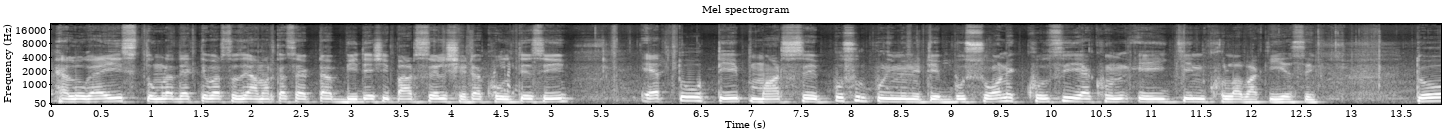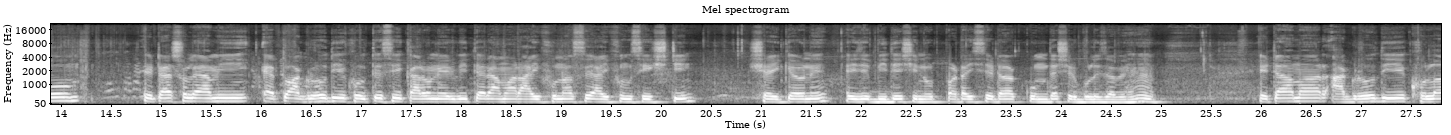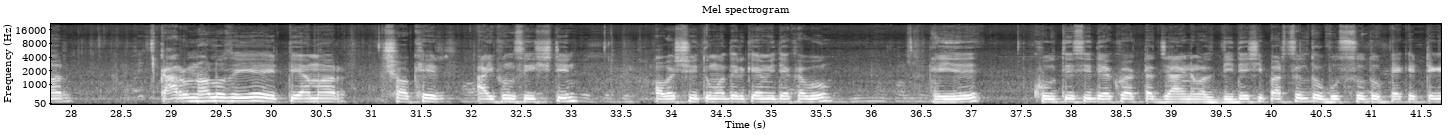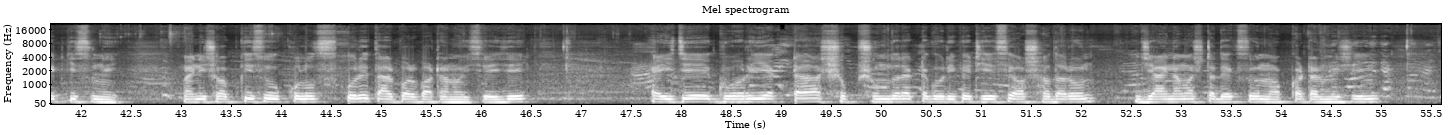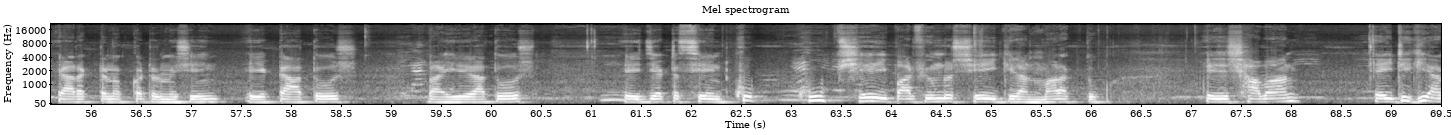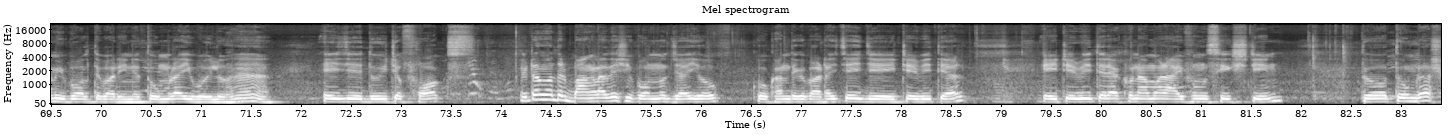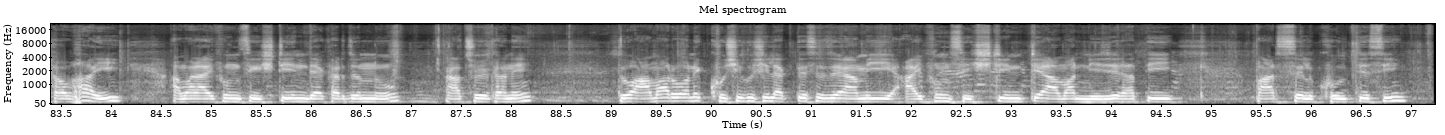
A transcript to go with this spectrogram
Hello guys তোমরা দেখতে পাচ্ছ যে আমার কাছে একটা বিদেশি পার্সেল সেটা খুলতেছি। এত টেপ মারছে, প্রচুর পরিমাণে টেপ বুঝছ, অনেক খুলছি, এখন এই কিন খোলা বাকি আছে। তো এটা আসলে আমি এত আগ্রহ দিয়ে খুলতেছি, কারণ এর ভিতরে আমার আইফোন আছে আইফোন সিক্সটিন সেই কারণে এই যে বিদেশি নোট পাঠাইছে, এটা কোন দেশের বলে যাবে হ্যাঁ? এটা আমার আগ্রহ দিয়ে খোলার কারণ হলো যে, এতে আমার শখের আইফোন সিক্সটিন অবশ্যই তোমাদেরকে আমি দেখাবো। এই যে, খুলতেছি, দেখো একটা যায় না বিদেশি পার্সেল তো, বুঝছ তো প্যাকেট ট্যাকেট কিছু নেই। মানে সব কিছু ক্লোজ করে তারপর পাঠানো হয়েছে। এই যে এই যে ঘড়ি একটা, খুব সুন্দর একটা ঘড়ি পাঠিয়েছে, অসাধারণ। জায়নামাজটা দেখছ, নখ কাটার মেশিন আর একটা নখ কাটার মেশিন এই একটা আতস বাইরের আতস, এই যে একটা সেন্ট খুব খুব সেই পারফিউমটা সেই ঘ্রাণ মারাত্মক। এই যে সাবান, এইটি কি আমি বলতে পারি না, তোমরাই বইলো হ্যাঁ? এই যে দুইটা ফক্স, এটা আমাদের বাংলাদেশি পণ্য, যাই হোক, ওখান থেকে পাঠাইছে, এই যে এইটের ভিতর। এইটের ভিতর এখন আমার আইফোন সিক্সটিন তো তোমরা সবাই আমার আইফোন সিক্সটিন দেখার জন্য আছো এখানে। তো আমারও অনেক খুশি খুশি লাগতেছে যে আমি আইফোন সিক্সটিনটা আমার নিজের হাতেই পার্সেল খুলতেছি।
